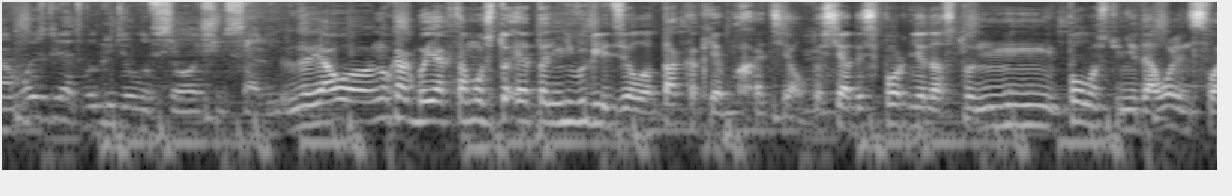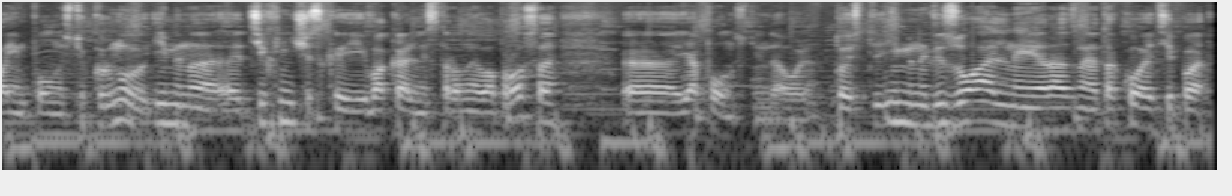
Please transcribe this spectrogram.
на мой взгляд, выглядело все очень солидно. Ну, я, ну, как бы я к тому, что это не выглядело так, как я бы хотел. То есть я до сих пор не досто- полностью недоволен своим полностью. Ну, именно э, технической и вокальной стороной вопроса э, я полностью недоволен. То есть именно визуальные разное такое, типа,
